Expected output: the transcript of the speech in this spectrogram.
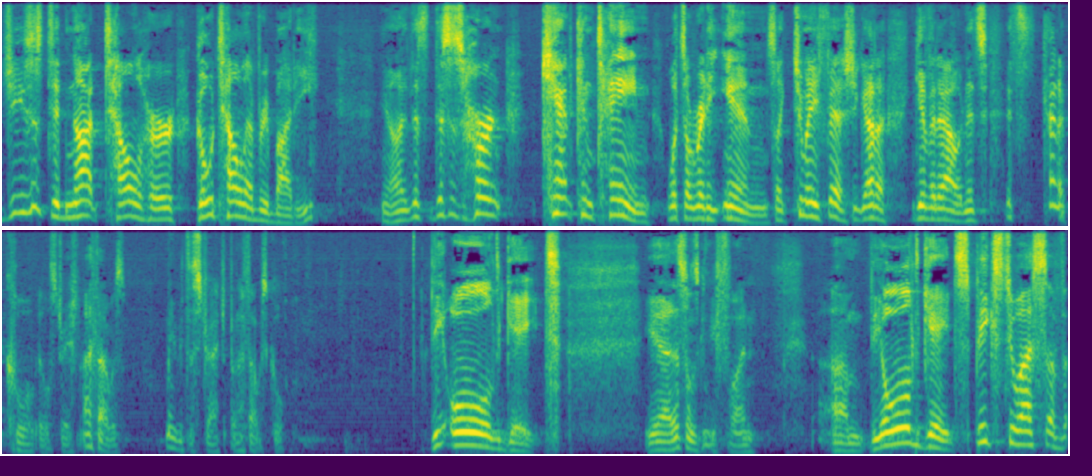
Jesus did not tell her, go tell everybody. You know, this, this is her can't contain what's already in. It's like too many fish. You got to give it out. And it's, it's kind of cool illustration. I thought it was, maybe it's a stretch, but I thought it was cool. The old gate. Yeah, this one's going to be fun. Um, the old gate speaks to us of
